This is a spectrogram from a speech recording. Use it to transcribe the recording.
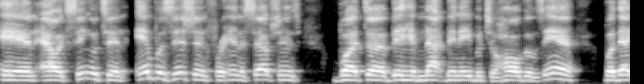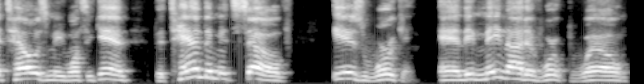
and Alex Singleton in position for interceptions but uh, they have not been able to haul those in. But that tells me once again, the tandem itself is working, and they may not have worked well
